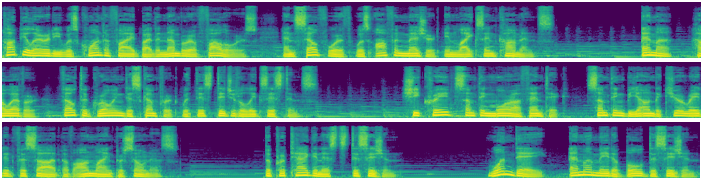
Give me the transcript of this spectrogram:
Popularity was quantified by the number of followers, and self-worth was often measured in likes and comments. Emma, however, felt a growing discomfort with this digital existence. She craved something more authentic, something beyond the curated facade of online personas. The protagonist's decision. One day, Emma made a bold decision,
